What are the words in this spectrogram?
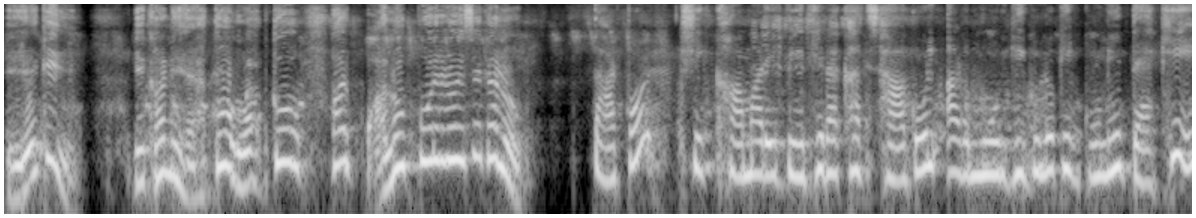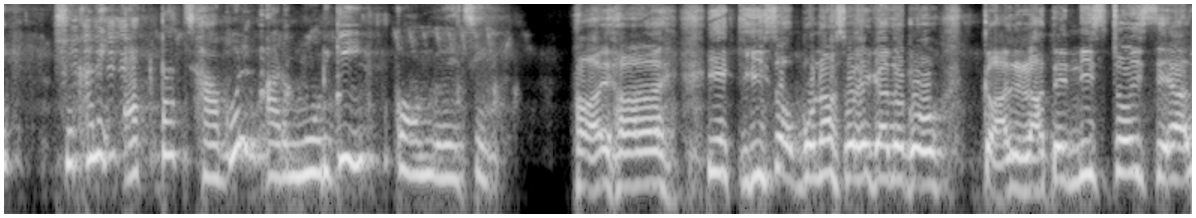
এ কি? এখানে এত রক্ত আর পালক পড়ে রয়েছে কেন? তারপর সে খামারে বেঁধে রাখা ছাগল আর মুরগিগুলোকে গুনে দেখে সেখানে একটা ছাগল আর মুরগি কম রয়েছে। হায় হায়, এ কি সর্বনাশ হয়ে গেল গো। কাল রাতে নিশ্চয়ই শেয়াল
